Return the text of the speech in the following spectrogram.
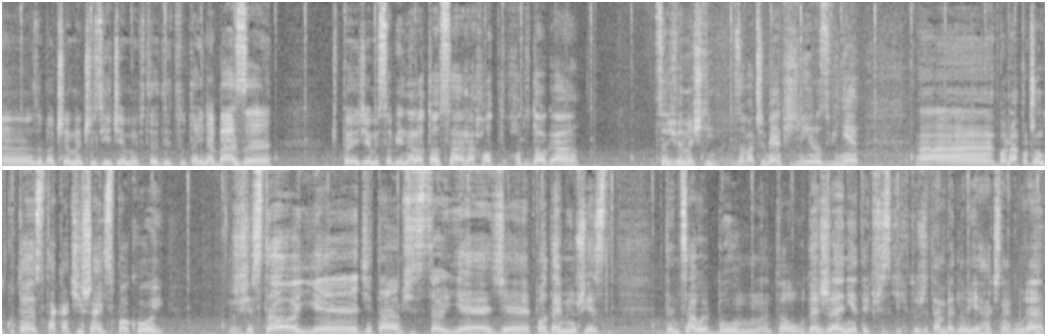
e, zobaczymy, czy zjedziemy wtedy tutaj na bazę, czy pojedziemy sobie na Lotosa, na hot, hot doga, coś wymyślimy. Zobaczymy, jak się dzień rozwinie. Eee, bo na początku to jest taka cisza i spokój, że się stoi, jedzie, tam się stoi, jedzie. Potem już jest ten cały boom, to uderzenie tych wszystkich, którzy tam będą jechać na górę.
